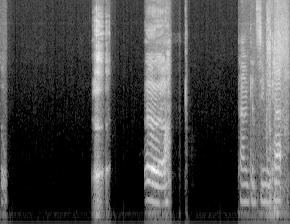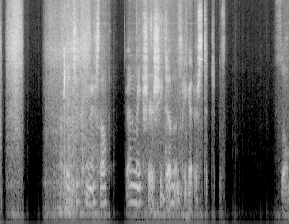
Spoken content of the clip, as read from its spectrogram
So, uh, kind of can see my cat. Okay, she's clean herself. Gotta make sure she doesn't pick at her stitches. So,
